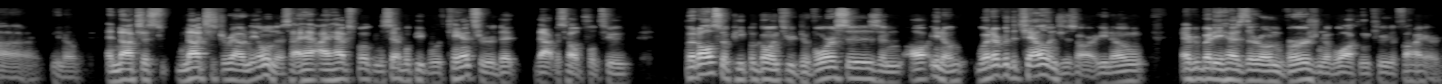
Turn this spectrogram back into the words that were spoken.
uh, you know, and not just not just around illness. I ha- I have spoken to several people with cancer that that was helpful to, but also people going through divorces and all, you know, whatever the challenges are. You know, everybody has their own version of walking through the fire.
